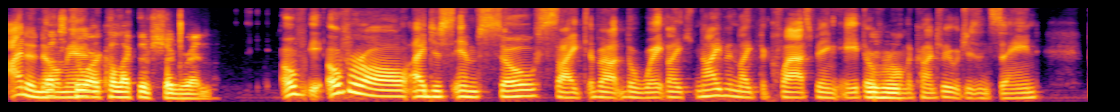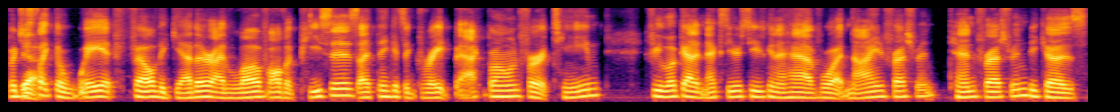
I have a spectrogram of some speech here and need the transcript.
I don't know, That's man. to our collective chagrin. over, overall, I just am so psyched about the way, like, not even like the class being 8th mm-hmm. overall in the country, which is insane, but just Yeah. like the way it fell together. I love all the pieces. I think it's a great backbone for a team. If you look at it next year, Steve's going to have what, nine freshmen, 10 freshmen, because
